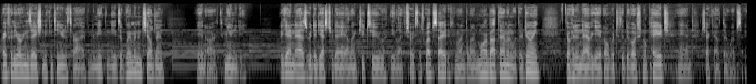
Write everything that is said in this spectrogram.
Pray for the organization to continue to thrive and to meet the needs of women and children in our community. Again, as we did yesterday, I linked you to the Life Choices website. If you wanted to learn more about them and what they're doing, go ahead and navigate over to the devotional page and check out their website.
